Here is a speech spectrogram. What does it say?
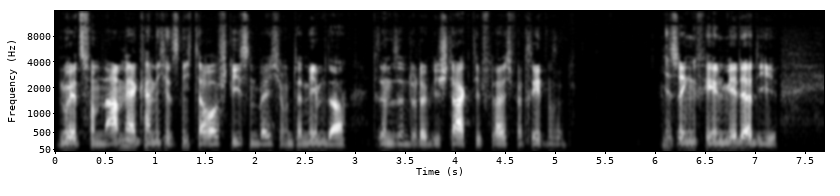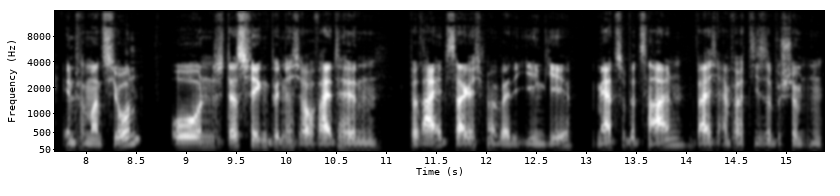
Nur jetzt vom Namen her kann ich jetzt nicht darauf schließen, welche Unternehmen da drin sind oder wie stark die vielleicht vertreten sind. Deswegen fehlen mir da die Informationen und deswegen bin ich auch weiterhin bereit, sage ich mal, bei der ING mehr zu bezahlen, weil ich einfach diese bestimmten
